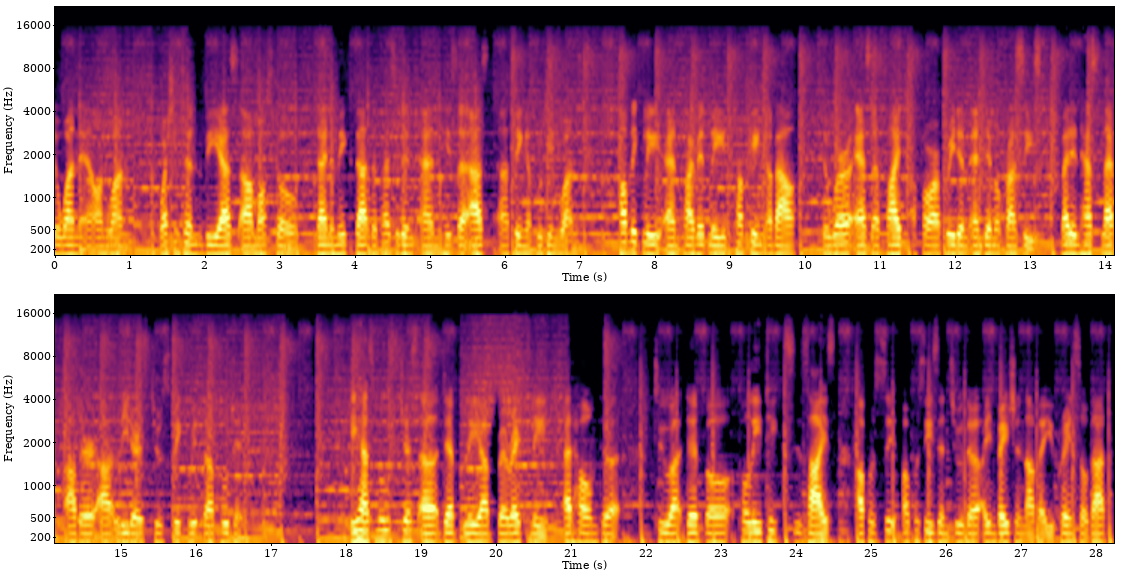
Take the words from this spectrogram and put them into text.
the one-on-one Washington vs uh, Moscow dynamic that the president and his uh, uh, thing Putin won, publicly and privately talking about the world as a fight for freedom and democracy. Biden has left other leaders to speak with Putin. He has moved just uh, deliberately at home to to uh, depoliticize opposi opposition to the invasion of uh, Ukraine so that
